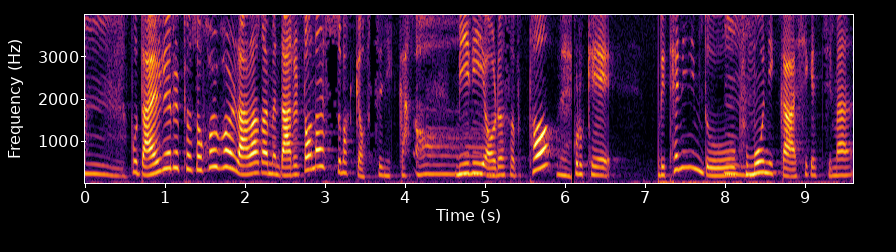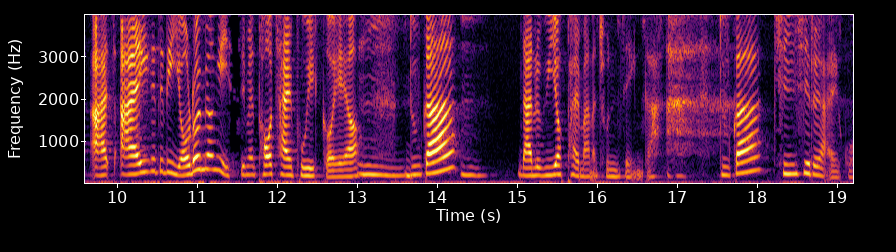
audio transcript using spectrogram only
음. 뭐 날개를 펴서 훨훨 날아가면 나를 떠날 수밖에 없으니까 어. 미리 어려서부터 네. 그렇게 우리 태니님도 음. 부모니까 아시겠지만 아, 아이들이 여러 명이 있으면 더 잘 보일 거예요. 음. 누가 음. 나를 위협할 만한 존재인가? 아. 누가 진실을 알고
